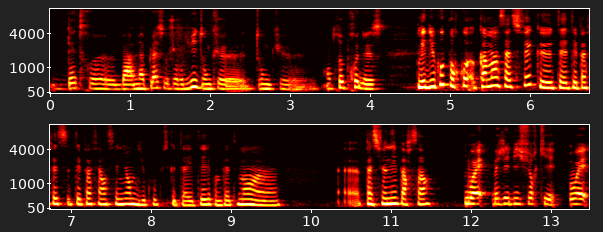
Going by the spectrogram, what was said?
d'être bah, à ma place aujourd'hui, donc donc entrepreneuse. Mais du coup, pourquoi, comment ça se fait que t'es pas fait, t'es pas fait enseignante du coup, puisque tu as été complètement euh, euh, passionnée par ça? Ouais, bah j'ai bifurqué. Ouais,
